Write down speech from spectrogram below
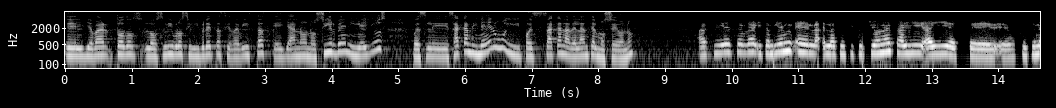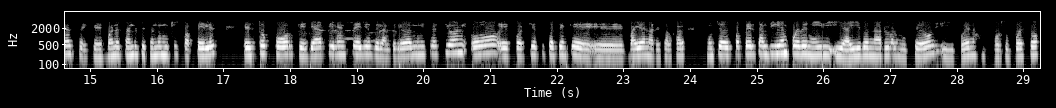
El llevar todos los libros y libretas y revistas que ya no nos sirven y ellos pues le sacan dinero y pues sacan adelante al museo, ¿no? Así es, Olga. Y también en, las instituciones hay, hay este, eh, oficinas que, bueno, están desechando muchos papeles. Esto porque ya tienen sellos de la anterior administración o eh, cualquier situación que eh, vayan a desalojar mucho papel, también pueden ir y, ahí donarlo al museo y, bueno, por supuesto,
